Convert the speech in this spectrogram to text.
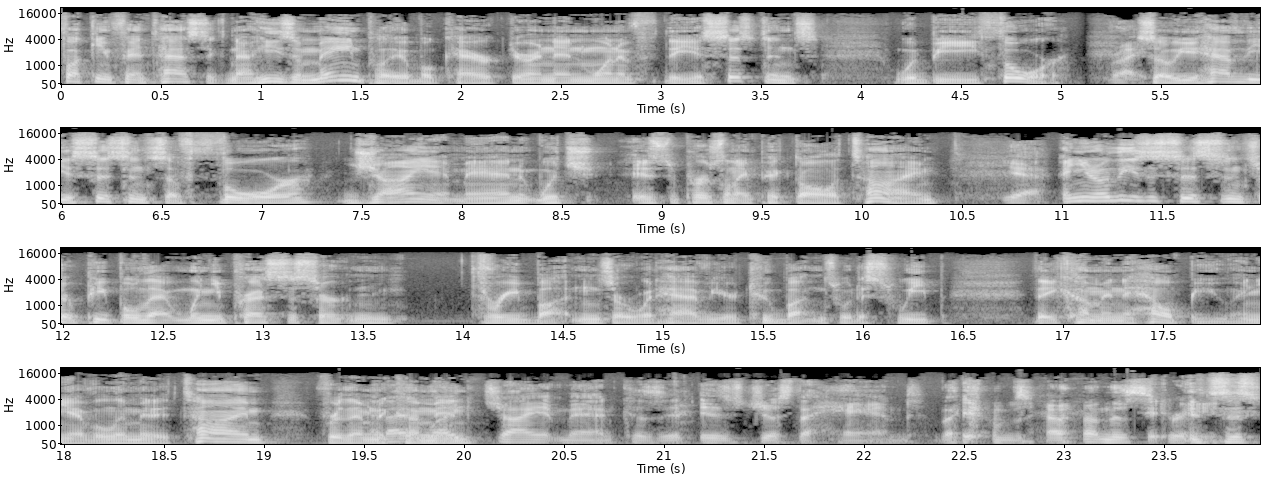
fucking fantastic. Now he's a main playable character, and then one of the assistants would be Thor. Right. So you have the assistants of Thor, Giant Man, which is the person I picked all the time. Yeah. And you know, these assistants are people that when you press a certain three buttons or what have you, or two buttons with a sweep, they come in to help you, and you have a limited time for them And to I come like in. Giant Man because it is just a hand that comes out on the screen. It's this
